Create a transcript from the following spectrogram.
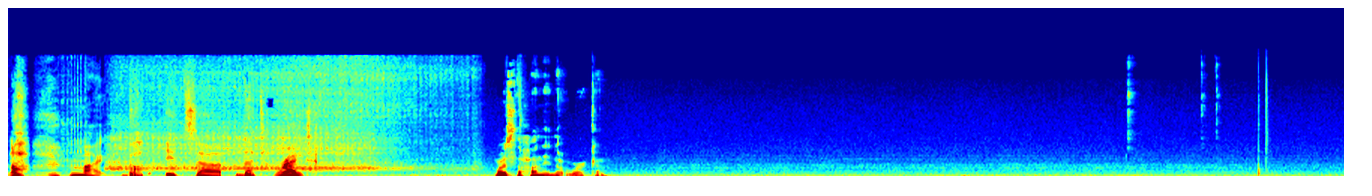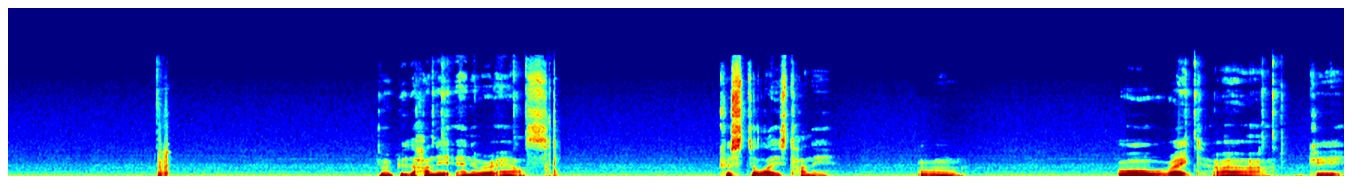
Oh, my God. It's, uh, That's right. Why's the honey not working? Can we put the honey anywhere else? Crystallized honey. Oh. Oh, right. Ah, okay.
